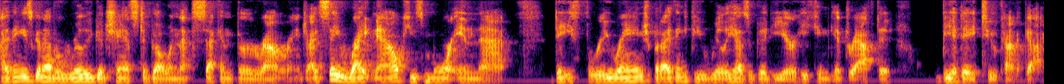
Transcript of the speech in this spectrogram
I think he's going to have a really good chance to go in that second, third round range. I'd say right now he's more in that day three range, but I think if he really has a good year, he can get drafted, be a day two kind of guy.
